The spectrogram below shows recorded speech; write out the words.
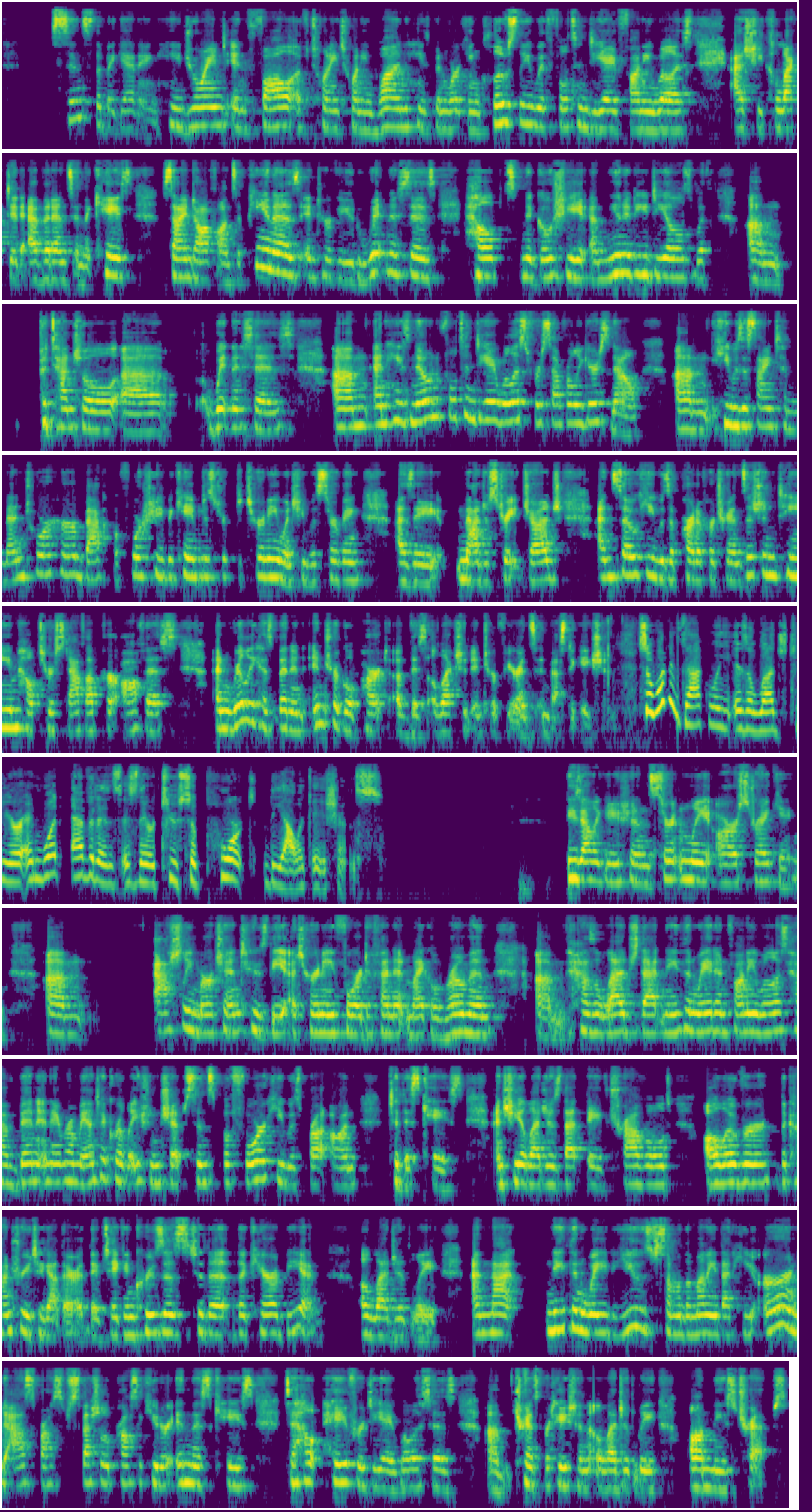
since the beginning. He joined in fall of 2021. He's been working closely with Fulton DA Fani Willis as she collected evidence in the case, signed off on subpoenas, interviewed witnesses, helped negotiate immunity deals with um, potential. Uh, witnesses. Um, and he's known Fulton DA Willis for several years now. Um, he was assigned to mentor her back before she became district attorney when she was serving as a magistrate judge. And so he was a part of her transition team, helped her staff up her office, and really has been an integral part of this election interference investigation. So, what exactly is alleged here, and what evidence is there to support the allegations? These allegations certainly are striking. Um, Ashley Merchant, who's the attorney for defendant Michael Roman, um, has alleged that Nathan Wade and Fani Willis have been in a romantic relationship since before he was brought on to this case. And she alleges that they've traveled all over the country together. They've taken cruises to the, the Caribbean, allegedly, and that Nathan Wade used some of the money that he earned as special prosecutor in this case to help pay for DA Willis's um, transportation allegedly on these trips.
